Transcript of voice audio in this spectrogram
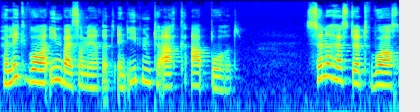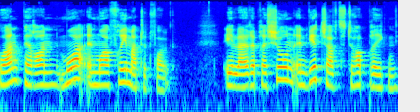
Hörlik war inbeisameret en ipen te ark abboret. Sönner hörstet war Juan Perón more en more frematut volk. Ela Repression en Wirtschafts te hopbreken,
